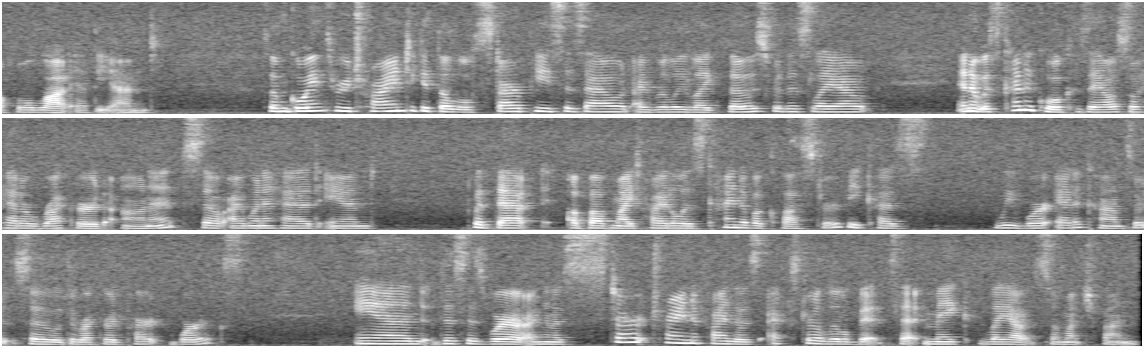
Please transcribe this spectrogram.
a whole lot at the end. So I'm going through trying to get the little star pieces out. I really like those for this layout. And it was kind of cool because they also had a record on it. So I went ahead and put that above my title as kind of a cluster because we were at a concert, so the record part works. And this is where I'm going to start trying to find those extra little bits that make layout so much fun.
